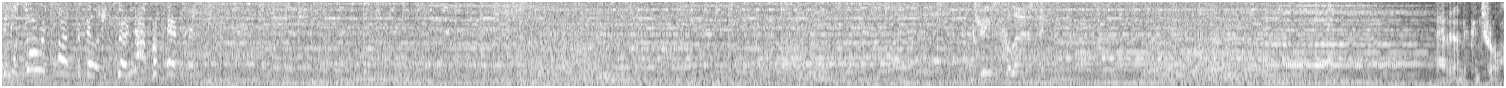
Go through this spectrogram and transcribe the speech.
This was your responsibility. We're not prepared for this. Collapsing. I have it under control.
